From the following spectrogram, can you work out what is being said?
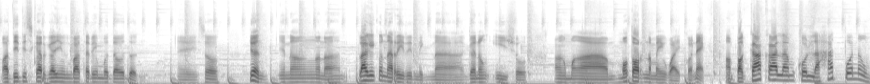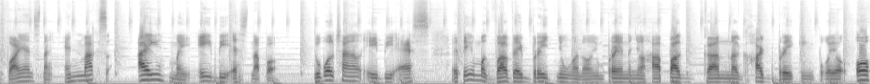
madidiskarga yung battery mo daw doon. Eh, so, yun, yun ang ano, lagi ko naririnig na ganong issue ang mga motor na may Y-Connect. Ang pagkakalam ko, lahat po ng variants ng NMAX ay may ABS na po. Dual channel ABS. Ito yung magva-vibrate yung ano, yung preno nyo kapag ka nag-hard braking po kayo o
